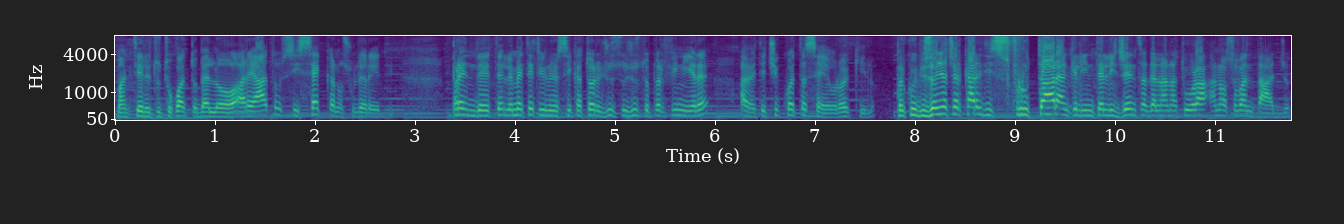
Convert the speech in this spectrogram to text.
mantiene tutto quanto bello areato, si seccano sulle reti prendete, le mettete in un essiccatore giusto giusto per finire, avete 56 euro al chilo. Per cui bisogna cercare di sfruttare anche l'intelligenza della natura a nostro vantaggio.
